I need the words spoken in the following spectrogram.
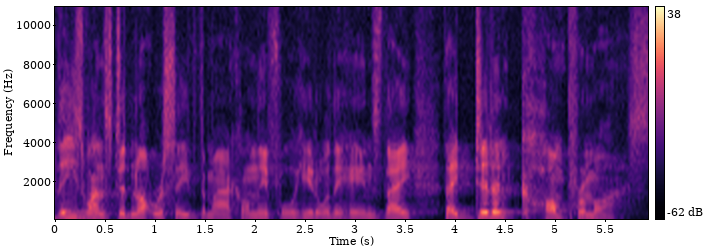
These ones did not receive the mark on their forehead or their hands. They, they didn't compromise.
